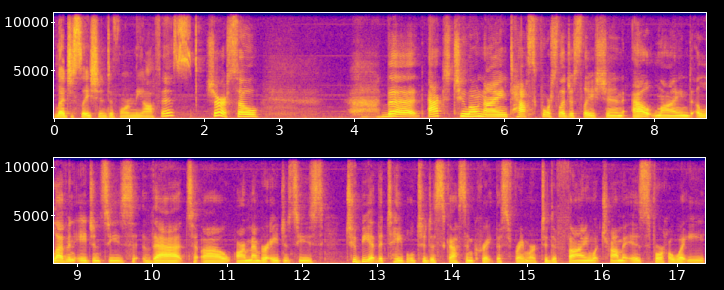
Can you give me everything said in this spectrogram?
legislation to form the office? Sure. So the Act 209 task force legislation outlined 11 agencies that uh, are member agencies to be at the table to discuss and create this framework, to define what trauma is for Hawaii,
